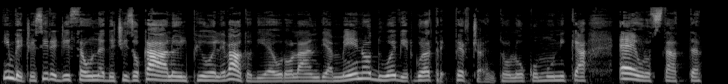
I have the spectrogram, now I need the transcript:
invece si registra un deciso calo, il più elevato di Eurolandia, meno 2,3%, lo comunica Eurostat.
